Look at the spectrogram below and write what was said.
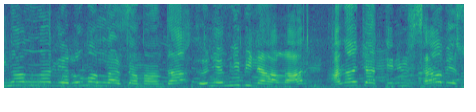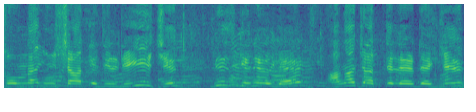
Yunanlılar ve Romalılar zamanında önemli binalar ana caddenin sağ ve soluna inşaat edildiği için biz genelde ana caddelerdeki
